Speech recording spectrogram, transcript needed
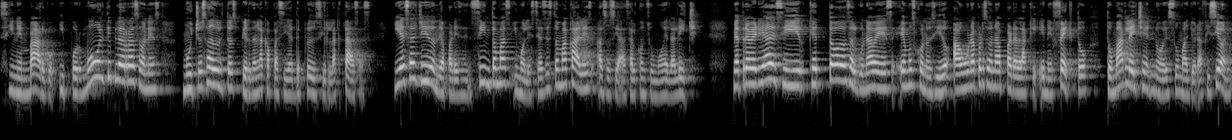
Sin embargo, y por múltiples razones, muchos adultos pierden la capacidad de producir lactasas, y es allí donde aparecen síntomas y molestias estomacales asociadas al consumo de la leche. Me atrevería a decir que todos alguna vez hemos conocido a una persona para la que en efecto tomar leche no es su mayor afición,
